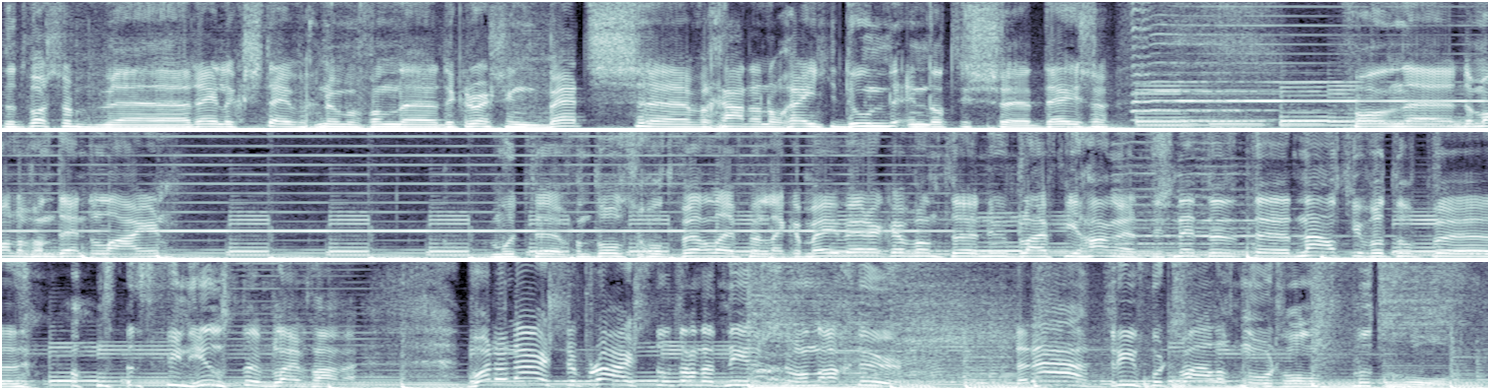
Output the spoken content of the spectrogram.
Dat was een eh, redelijk stevig nummer van eh, The Crashing Bats. Eh, we gaan er nog eentje doen en dat is eh, deze. Van eh, de mannen van Dandelion. Moet eh, Van Donschot wel even lekker meewerken, want eh, nu blijft hij hangen. Het is net het eh, naaldje wat op, eh, op het vinyl blijft hangen. What a nice surprise tot aan het nieuws van 8 uur. Daarna 3 voor 12 Noord-Holland Bloedgolf.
